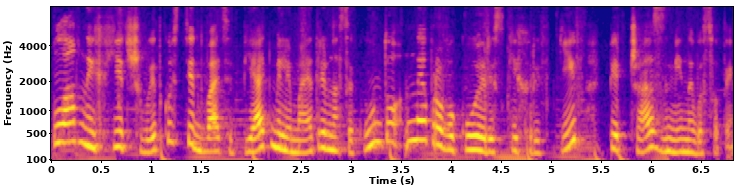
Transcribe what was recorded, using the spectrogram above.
Плавний хід швидкості 25 мм на секунду не провокує різких ривків під час зміни висоти.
